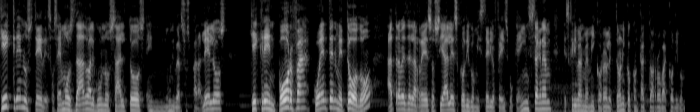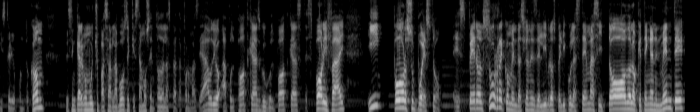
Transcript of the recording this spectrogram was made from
¿Qué creen ustedes? O sea, hemos dado algunos saltos en universos paralelos. ¿Qué creen? Porfa, cuéntenme todo a través de las redes sociales, Código Misterio, Facebook e Instagram. Escríbanme a mi correo electrónico, contacto arroba códigomisterio.com. Les encargo mucho pasar la voz de que estamos en todas las plataformas de audio, Apple Podcast, Google Podcast, Spotify y, por supuesto, Espero sus recomendaciones de libros, películas, temas y todo lo que tengan en mente.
